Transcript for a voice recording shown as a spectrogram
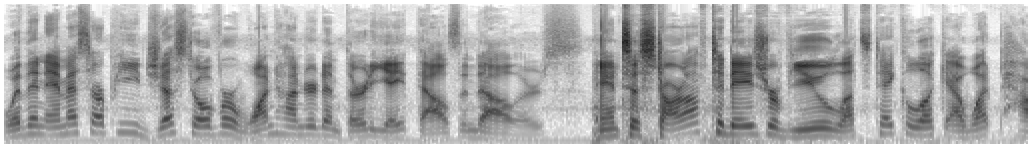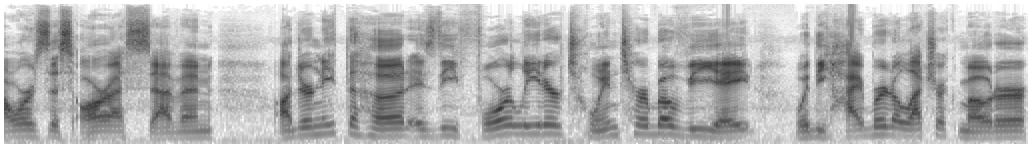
with an MSRP just over $138,000. And to start off today's review, let's take a look at what powers this RS7. Underneath the hood is the 4 liter twin turbo V8 with the hybrid electric motor.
